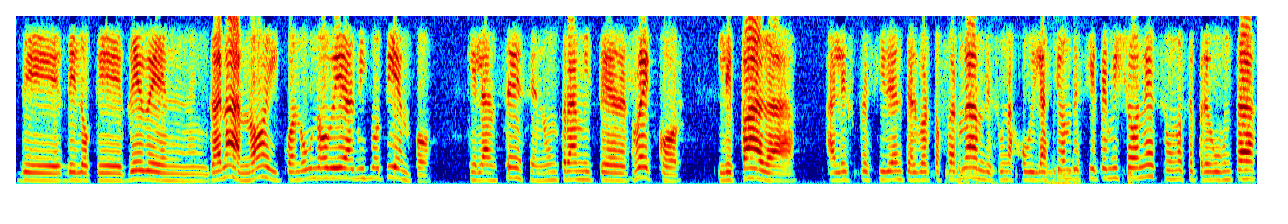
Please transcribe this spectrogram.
de, de lo que deben ganar, ¿no? Y cuando uno ve al mismo tiempo que el ANSES en un trámite récord le paga al expresidente Alberto Fernández una jubilación de 7 millones, uno se pregunta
